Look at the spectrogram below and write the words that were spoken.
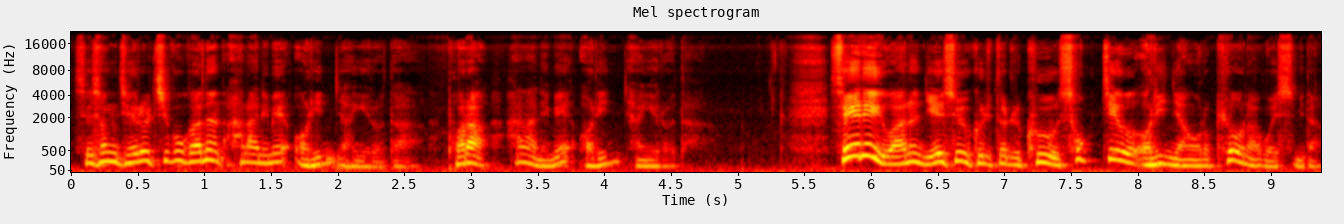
세상 죄를 지고 가는 하나님의 어린 양이로다. 보라 하나님의 어린 양이로다. 세례 요한은 예수 그리스도를 그 속죄의 어린 양으로 표현하고 있습니다.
